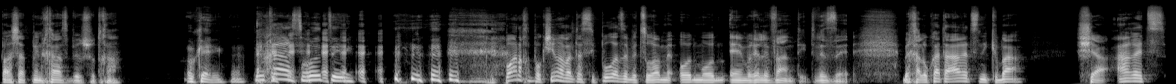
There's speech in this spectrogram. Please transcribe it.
פרשת פנחס ברשותך. אוקיי, פנחס, רותי, פה אנחנו פוגשים אבל את הסיפור הזה בצורה מאוד מאוד אה, רלוונטית וזה. בחלוקת הארץ נקבע שהארץ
